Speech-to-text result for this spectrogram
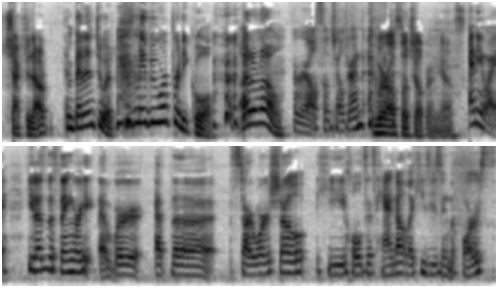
checked it out, and been into it. Because maybe we're pretty cool. I don't know. we're also children. we're also children, yes. Anyway, he does this thing where he, uh, we're at the Star Wars show. He holds his hand out like he's using the Force.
